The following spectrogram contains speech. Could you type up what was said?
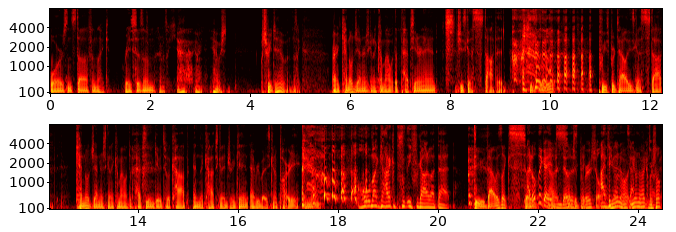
wars and stuff and like racism. And I was like, yeah, yeah, yeah, we should. What should we do? And I was like, all right, Kendall Jenner is gonna come out with a Pepsi in her hand. She's gonna stop it. Police brutality is gonna stop. Kendall Jenner is gonna come out with the Pepsi and give it to a cop, and the cop's gonna drink it, and everybody's gonna party. And then, Oh my god, I completely forgot about that. dude, that was like so. I don't think I even know this a big- commercial. I think you I don't know, exactly you don't know that commercial?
